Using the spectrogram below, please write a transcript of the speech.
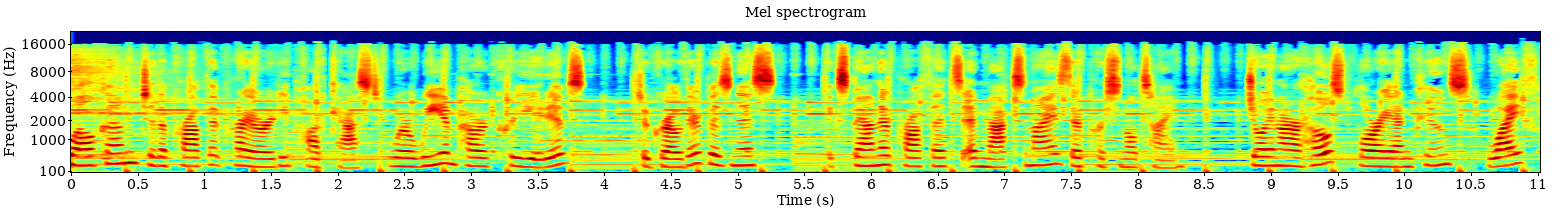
Welcome to the Profit Priority Podcast, where we empower creatives to grow their business, expand their profits, and maximize their personal time. Join our host, LoriAnn Kuntz, wife,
